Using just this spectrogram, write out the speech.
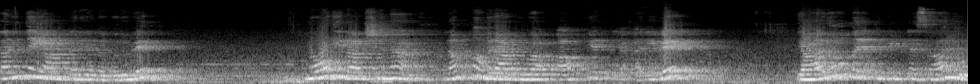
ತಂದೆಯಾಂತರ್ಯದ ಗುರುವೆ ನೋಡಿದಾಕ್ಷಣ ನಮ್ಮವರಾಗುವ ಆಪ್ಯತೆಯ ಅರಿವೆ? ಯಾರೋ ಮರೆತು ಬಿಟ್ಟ ಸಾಲು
